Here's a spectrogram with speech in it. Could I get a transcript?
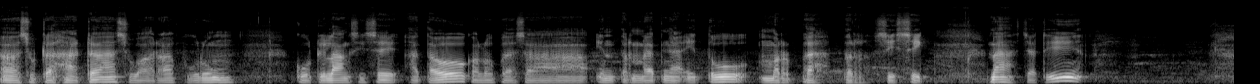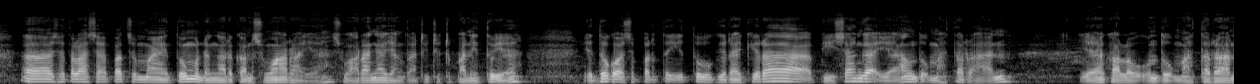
uh, sudah ada suara burung kutilang sisik atau kalau bahasa internetnya itu merbah bersisik. Nah jadi uh, setelah sahabat semua itu mendengarkan suara ya suaranya yang tadi di depan itu ya itu kok seperti itu? Kira-kira bisa enggak ya untuk masteran ya kalau untuk masteran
